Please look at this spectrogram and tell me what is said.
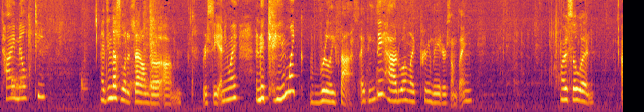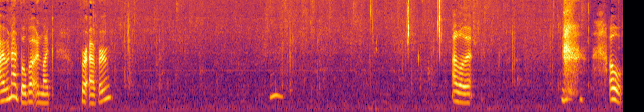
Thai milk tea. I think that's what it said on the um, receipt anyway. And it came like really fast. I think they had one like pre-made or something. It was so good. I haven't had boba in like forever. Mm. I love it. Oh,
